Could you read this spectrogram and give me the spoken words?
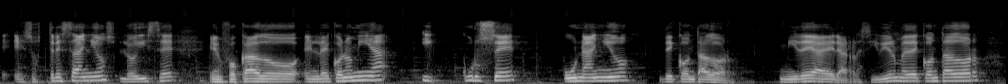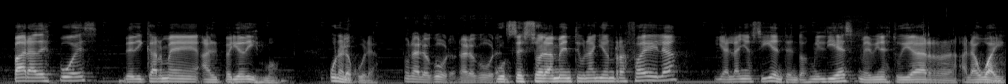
E- Esos tres años lo hice enfocado en la economía y cursé un año de contador. Mi idea era recibirme de contador para después dedicarme al periodismo. Una locura. una locura, una locura. Cursé solamente un año en Rafaela y al año siguiente, en 2010, me vine a estudiar a la UAI.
